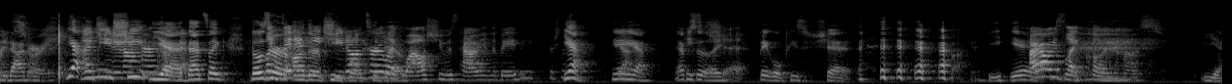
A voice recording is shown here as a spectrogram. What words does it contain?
cheated different on her. story. Yeah, He I mean, she. Yeah, Okay. that's like those like, are didn't other he cheat on her like do. while she was having the baby or something? Yeah, yeah, Yeah. yeah. Absolutely. Big old piece of shit. Fucking. yeah. I always like Khloe the most. Yeah,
